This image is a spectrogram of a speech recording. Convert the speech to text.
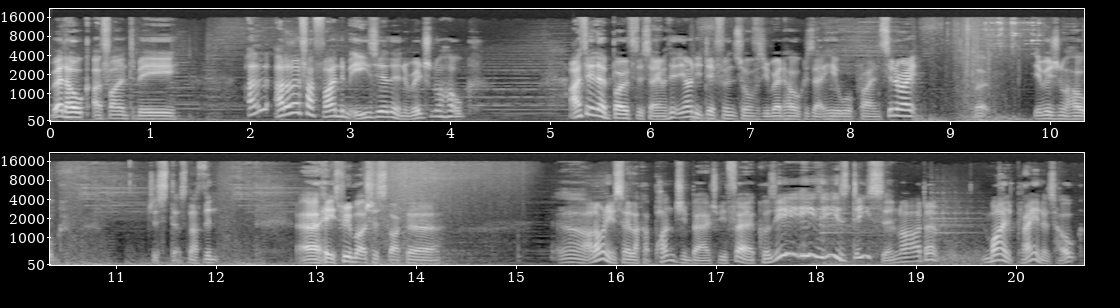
Red Hulk I find to be... I, don't know if I find him easier than original Hulk. I think they're both the same. I think the only difference, obviously, Red Hulk is that he will apply Incinerate, but the original Hulk just does nothing. Uh, he's pretty much just like a... Uh, I don't want to say like a punching bag, to be fair, because he, he, he's decent. Like, I don't mind playing as Hulk.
